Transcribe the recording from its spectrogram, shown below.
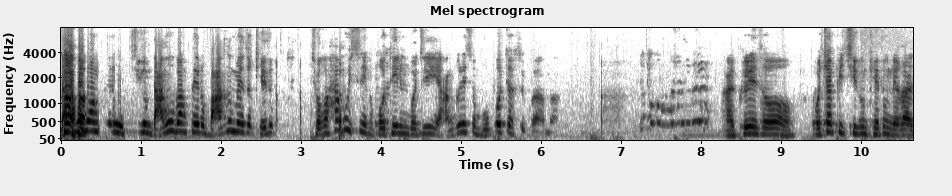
나무 방패로 지금 나무 방패로 막으면서 계속 저거 하고 있으니까 버티는 거지. 안 그랬으면 못 버텼을 거야 아마. 아 그래서 어차피 지금 계속 내가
